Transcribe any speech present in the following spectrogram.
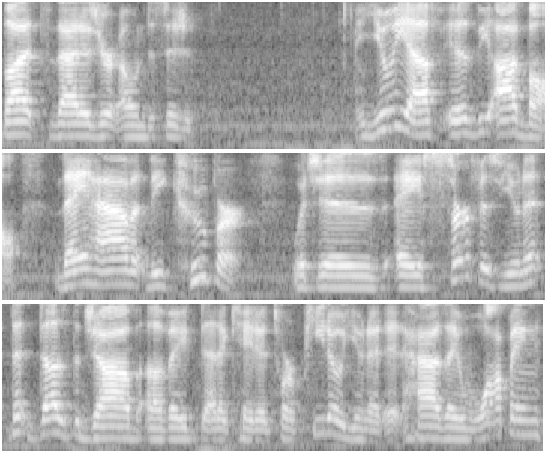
but that is your own decision. UEF is the oddball. They have the Cooper which is a surface unit that does the job of a dedicated torpedo unit. It has a whopping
